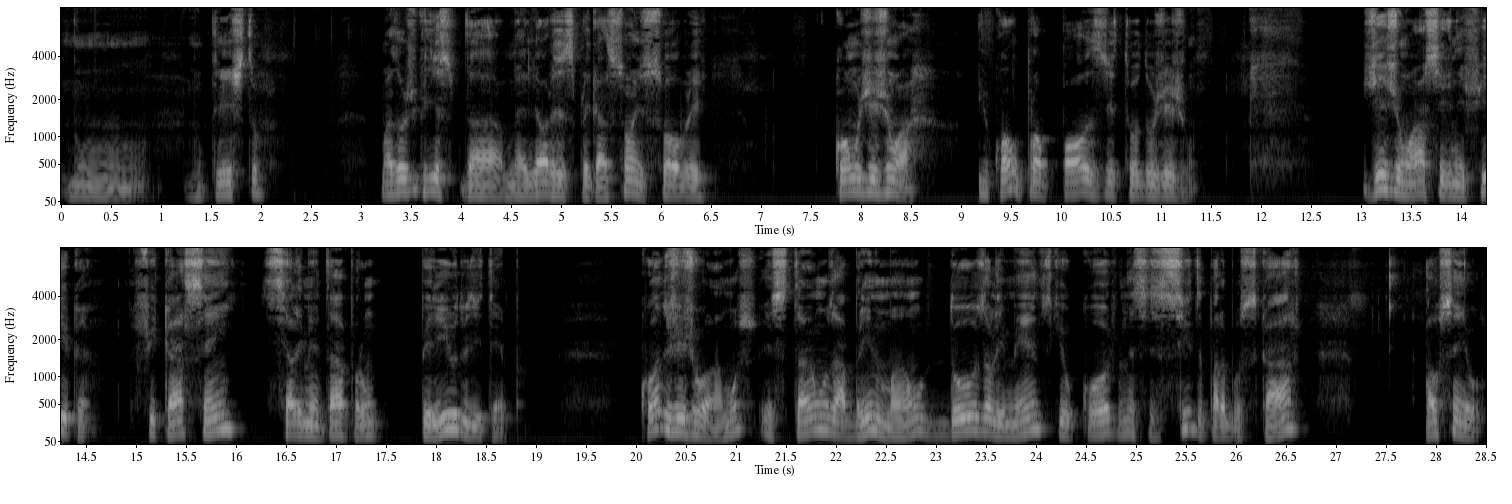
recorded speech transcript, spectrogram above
num, num texto, mas hoje eu queria dar melhores explicações sobre como jejuar e qual o propósito do jejum. Jejuar significa ficar sem se alimentar por um período de tempo. Quando jejuamos, estamos abrindo mão dos alimentos que o corpo necessita para buscar ao Senhor.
